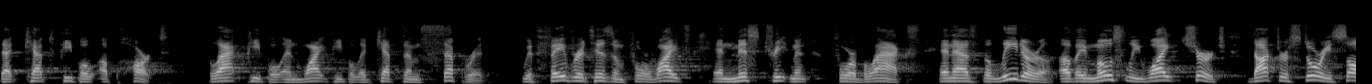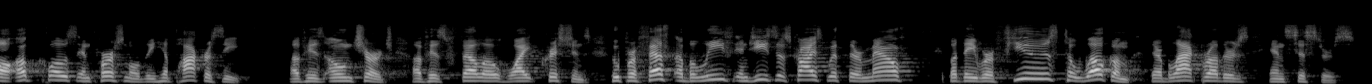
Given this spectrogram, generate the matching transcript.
that kept people apart. Black people and white people, it kept them separate with favoritism for whites and mistreatment for blacks. And as the leader of a mostly white church, Dr. Storey saw up close and personal the hypocrisy of his own church, of his fellow white Christians who professed a belief in Jesus Christ with their mouth, but they refused to welcome their black brothers and sisters.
